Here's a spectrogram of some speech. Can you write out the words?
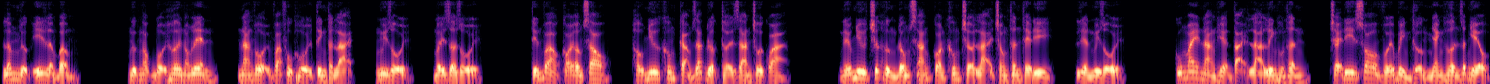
Lâm nhược ý lẩm bẩm. Ngực ngọc bội hơi nóng lên, nàng vội và phục hồi tinh thần lại, nguy rồi, mấy giờ rồi? Tiến vào coi âm sau, hầu như không cảm giác được thời gian trôi qua. Nếu như trước hừng đông sáng còn không trở lại trong thân thể đi, liền nguy rồi. Cũng may nàng hiện tại là linh hồn thân, chạy đi so với bình thường nhanh hơn rất nhiều.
